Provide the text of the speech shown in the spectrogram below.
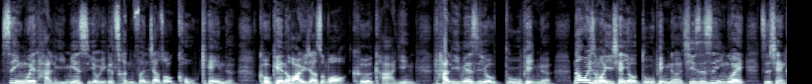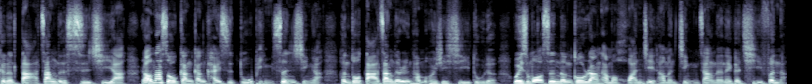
是因为它里面是有一个成分叫做 cocaine 的。cocaine 的华语叫什么？可卡因。它里面是有毒品的。那为什么以前有毒品呢？其实是因为之前可能打仗的时期啊，然后那时候刚刚开始毒品盛行啊，很多打仗的人他们会去吸毒的。为什么？是能够让他们缓解他们紧张的那个气氛啊。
